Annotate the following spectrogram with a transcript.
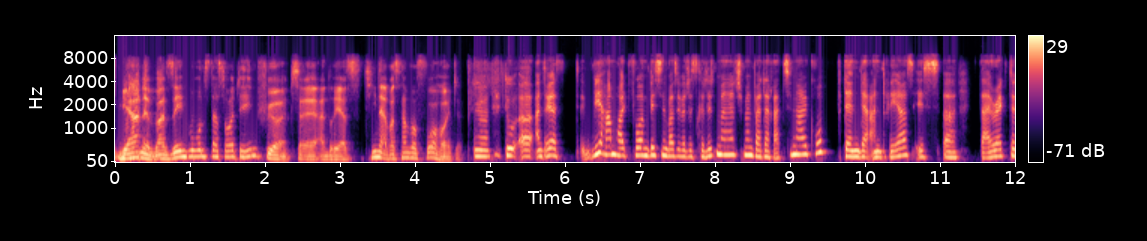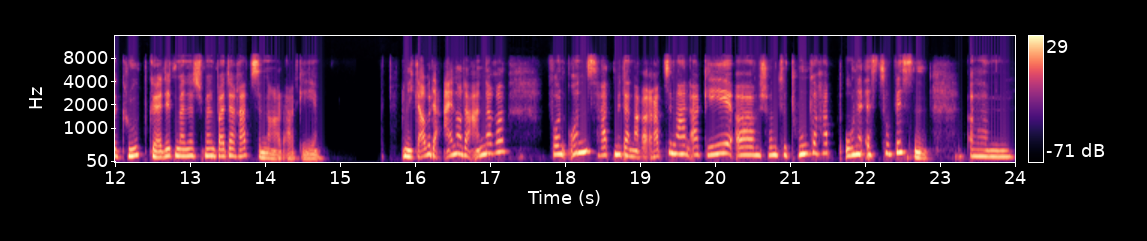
Gerne. Mal sehen, wo uns das heute hinführt, äh, Andreas. Tina, was haben wir vor heute? Ja, du, äh, Andreas, wir haben heute vor ein bisschen was über das Kreditmanagement bei der Rational Group, denn der Andreas ist äh, Director Group Credit Management bei der Rational AG. Und ich glaube, der eine oder andere von uns hat mit der Rational AG äh, schon zu tun gehabt, ohne es zu wissen. Ähm,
